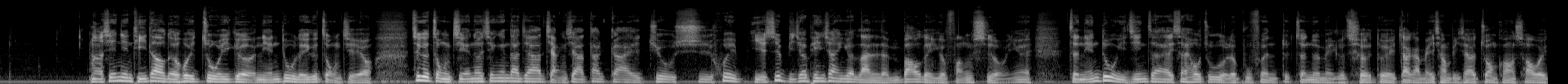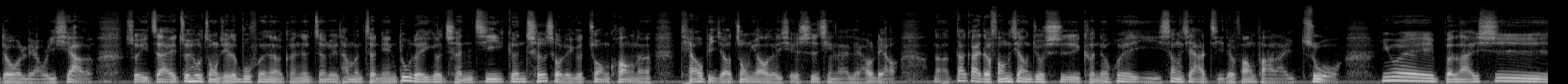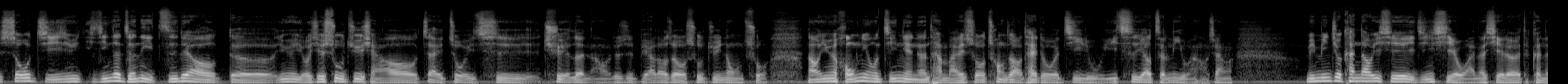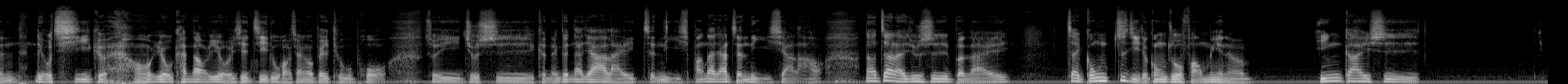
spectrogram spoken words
那先前提到的会做一个年度的一个总结哦，这个总结呢，先跟大家讲一下，大概就是会也是比较偏向一个懒人包的一个方式哦，因为整年度已经在赛后诸葛的部分，对针对每个车队大概每场比赛的状况稍微都有聊一下了，所以在最后总结的部分呢，可能是针对他们整年度的一个成绩跟车手的一个状况呢，挑比较重要的一些事情来聊聊。那大概的方向就是可能会以上下级的方法来做，因为本来是。是收集已经在整理资料的，因为有一些数据想要再做一次确认，然后就是不要到时候数据弄错。然后因为红牛今年呢，坦白说创造了太多的记录，一次要整理完，好像明明就看到一些已经写完了，写了可能六七个，然后又看到又有一些记录好像又被突破，所以就是可能跟大家来整理，帮大家整理一下了哈。那再来就是本来在工自己的工作方面呢。应该是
